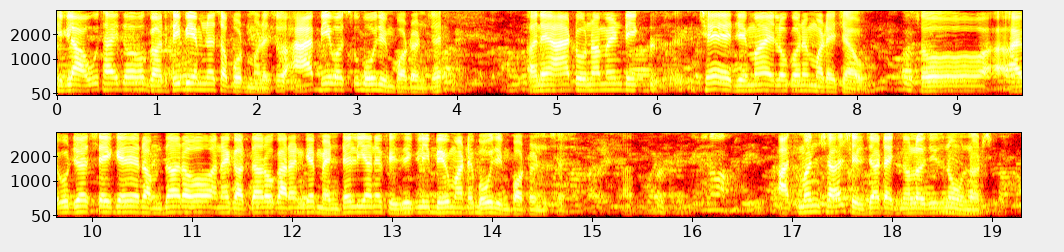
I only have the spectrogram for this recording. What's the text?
એટલે આવું થાય તો ઘરથી બી એમને સપોર્ટ મળે છે. આ બે વસ્તુ બહુ જ ઇમ્પોર્ટન્ટ છે. અને આ ટુર્નામેન્ટ એક છે જેમાં એ લોકોને મળે છે આવું. સો આઈ વુડ જસ્ટ સે કે રમતા રહો અને કરતા રહો કારણ કે મેન્ટલી અને ફિઝિકલી બે માટે બહુ જ ઇમ્પોર્ટન્ટ છે. આત્મન શાહ શિલચા ટેકનોલોજીસનો ઓનર છું.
